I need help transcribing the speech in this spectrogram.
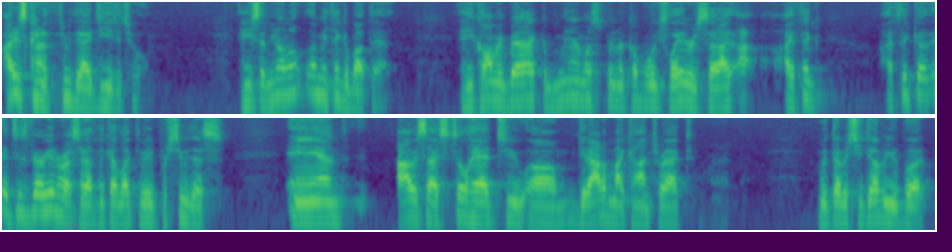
I just kind of threw the idea to him. And he said, you know, let, let me think about that. And he called me back. Man, it must have been a couple weeks later, and said, I, I, I think, I think uh, it's just very interesting. I think I'd like to maybe pursue this. And obviously, I still had to um, get out of my contract with WCW, but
